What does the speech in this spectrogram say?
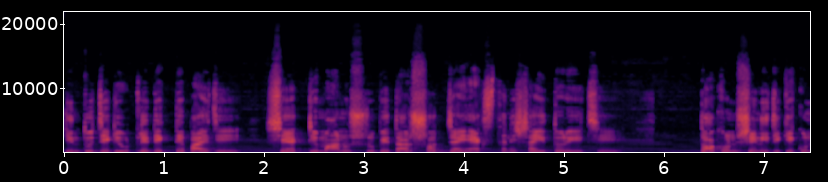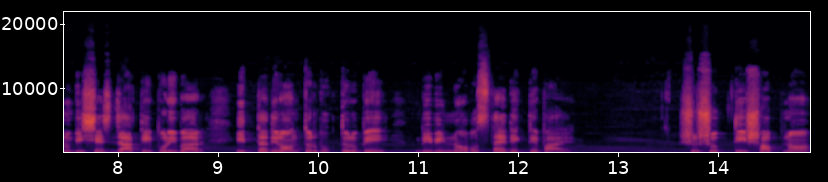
কিন্তু জেগে উঠলে দেখতে পায় যে, সে একটি মানুষ রূপে তার শয্যায় এক স্থানে সাহিত্য রয়েছে। তখন সে নিজেকে কোনো বিশেষ জাতি, পরিবার ইত্যাদির অন্তর্ভুক্ত রূপে বিভিন্ন অবস্থায় দেখতে পায়। সুষুপ্তি, স্বপ্ন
